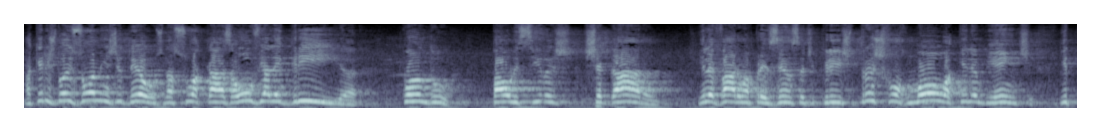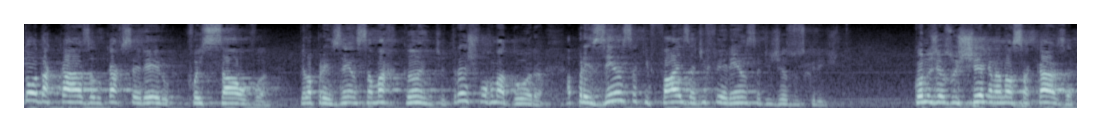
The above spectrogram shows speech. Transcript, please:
aqueles dois homens de Deus na sua casa, houve alegria quando Paulo e Silas chegaram e levaram a presença de Cristo, transformou aquele ambiente e toda a casa do carcereiro foi salva pela presença marcante, transformadora, a presença que faz a diferença de Jesus Cristo. Quando Jesus chega na nossa casa,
